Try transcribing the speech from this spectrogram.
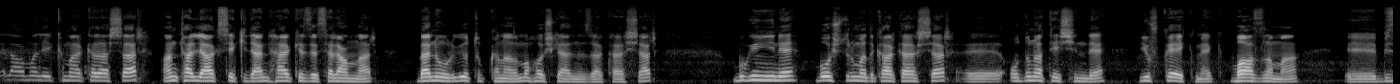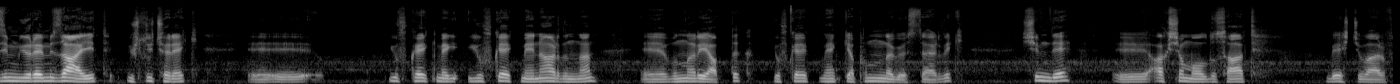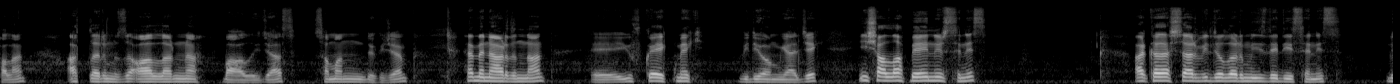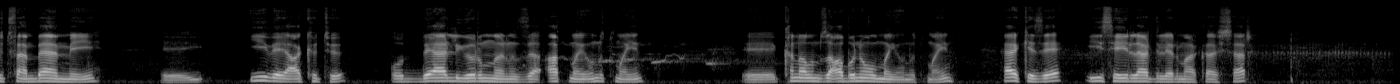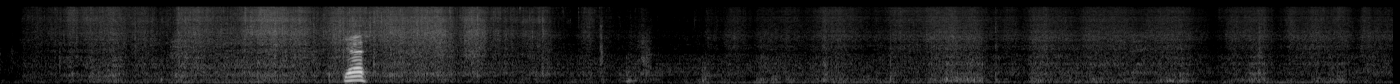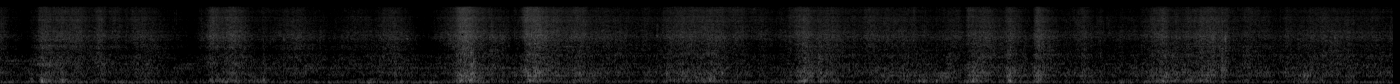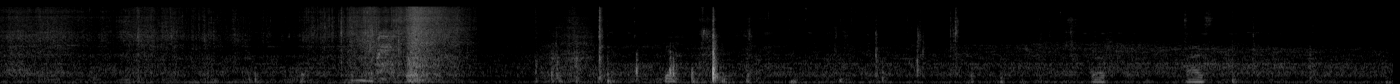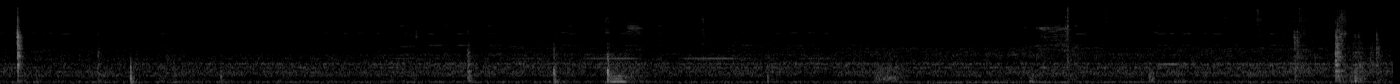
Selamun Aleyküm arkadaşlar. Antalya Akseki'den herkese selamlar. Ben Uğur YouTube kanalıma hoş geldiniz arkadaşlar. Bugün yine boş durmadık arkadaşlar. Ee, odun ateşinde yufka ekmek, bazlama, e, bizim yöremize ait üçlü çörek, e, yufka ekmek, yufka ekmeğin ardından e, bunları yaptık. Yufka ekmek yapımını da gösterdik. Şimdi e, akşam oldu saat 5 civarı falan. Atlarımızı ağlarına bağlayacağız. Samanını dökeceğim. Hemen ardından e, yufka ekmek videom gelecek. İnşallah beğenirsiniz. Arkadaşlar videolarımı izlediyseniz lütfen beğenmeyi, e, iyi veya kötü o değerli yorumlarınızı atmayı unutmayın. E, kanalımıza abone olmayı unutmayın. Herkese iyi seyirler dilerim arkadaşlar. Gel.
